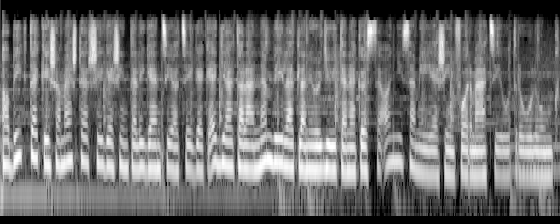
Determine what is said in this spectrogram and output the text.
A Big Tech és a mesterséges intelligencia cégek egyáltalán nem véletlenül gyűjtenek össze annyi személyes információt rólunk.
